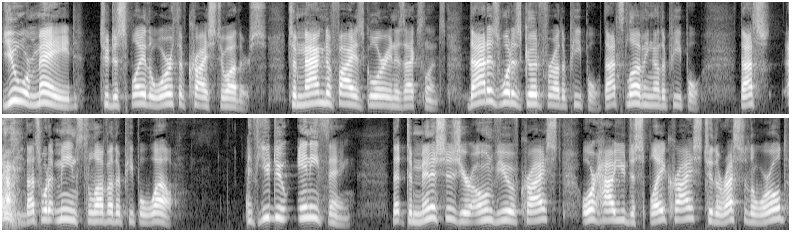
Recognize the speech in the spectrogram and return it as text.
You were made to display the worth of Christ to others, to magnify his glory and his excellence. That is what is good for other people. That's loving other people. That's That's what it means to love other people well. If you do anything that diminishes your own view of Christ or how you display Christ to the rest of the world,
